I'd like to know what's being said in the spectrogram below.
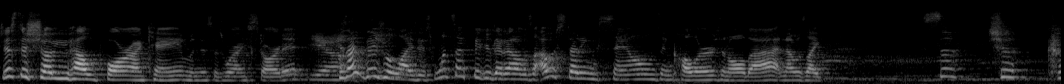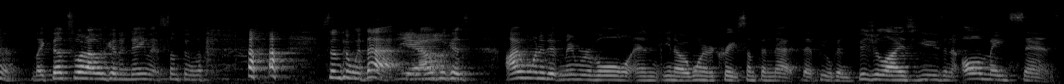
Just to show you how far I came, and this is where I started. Yeah. Because I visualized this. Once I figured that out, I was I was studying sounds and colors and all that, and I was like, S ch. Like that's what I was gonna name it. Something with something with that. You Yeah. know, because I wanted it memorable and you know, I wanted to create something that, that people can visualize, use, and it all made sense.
